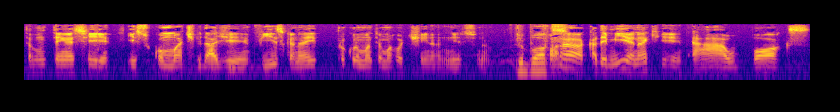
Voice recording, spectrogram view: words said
Então tenho esse, isso como uma atividade física, né? E procuro manter uma rotina nisso, né? Boxe. Fora a academia, né? Que, ah, o box.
